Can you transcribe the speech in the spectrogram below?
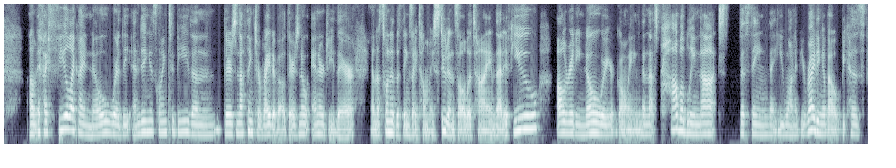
Um, if I feel like I know where the ending is going to be, then there's nothing to write about. There's no energy there. And that's one of the things I tell my students all the time that if you already know where you're going, then that's probably not the thing that you want to be writing about because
